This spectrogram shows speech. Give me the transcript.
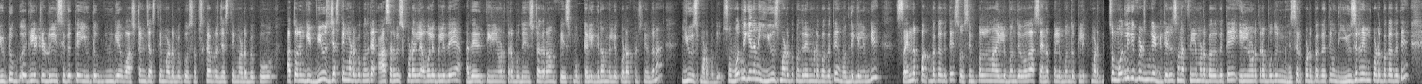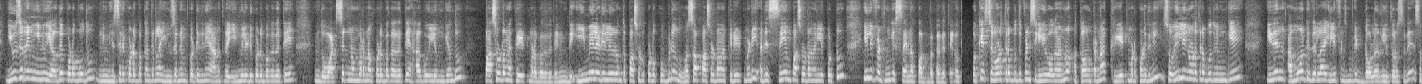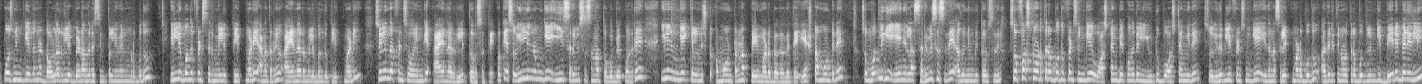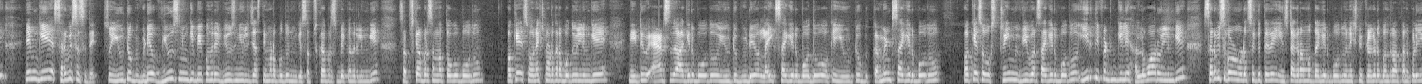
ಯೂಟ್ಯೂಬ್ ರಿಲೇಟೆಡ್ ಇಲ್ಲಿ ಸಿಗುತ್ತೆ. ಯೂಟ್ಯೂಬ್ಗೆ ವಾಚ್ ಟೈಮ್ ಜಾಸ್ತಿ ಮಾಡಬೇಕು ಸಬ್ಸ್ಕ್ರೈಬರ್ ಜಾಸ್ತಿ ಮಾಡಬೇಕು, ಅಥವಾ ನಿಮಗೆ ವ್ಯೂಸ್ ಜಾಸ್ತಿ ಮಾಡಬೇಕು ಅಂದರೆ ಆ ಸರ್ವಿಸ್ ಕೂಡ ಇಲ್ಲಿ ಅವೈಲೇಬಲ್ ಇದೆ. ಅದೇ ರೀತಿ ಇಲ್ಲಿ ನೋಡ್ತಾ ಇರಬಹುದು ಇನ್ಸ್ಟಾಗ್ರಾಮ್ ಫೇಸ್ಬುಕ್ ಟೆಲಿಗ್ರಾಮ್ ಅಲ್ಲಿ ಕೂಡ ಫ್ರೆಂಡ್ಸ್ ನೀವು ಇದನ್ನ ಯೂಸ್ ಮಾಡಬಹುದು ಸೊ ಮೊದಲಿಗೆ ಇದನ್ನು ಯೂಸ್ ಮಾಡಬೇಕು ಅಂದ್ರೆ ಏನ್ ಮಾಡಬೇಕಾಗುತ್ತೆ? ಮೊದಲಿಗೆ ನಿಮಗೆ ಸೈನ್ ಅಪ್ ಆಗಬೇಕಾಗುತ್ತೆ. ಸೊ ಸಿಂಪಲ್ ನಾ ಇಲ್ಲಿ ಬಂದು ಇವಾಗ ಸೈನ್ ಅಪ್ ಅಲ್ಲಿ ಬಂದು ಕ್ಲಿಕ್ ಮಾಡ್ತೀನಿ. ಸೊ ಮೊದಲಿಗೆ ಫ್ರೆಂಡ್ಸ್ ನಿಮಗೆ ಡೀಟೇಲ್ಸ್ ಅನ್ನ ಫಿಲ್ ಮಾಡಬೇಕಾಗುತ್ತೆ. ಇಲ್ಲಿ ನೋಡ್ತಾ ಇರಬಹುದು ನಿಮ್ಮ ಹೆಸರು ಕೊಡಬೇಕಾಗುತ್ತೆ, ಒಂದು ಯೂಸರ್ ನೇಮ್ ಕೊಡಬೇಕಾಗುತ್ತೆ. ಯೂಸರ್ ನೇಮ್ ನೀವು ಯಾವುದೇ ಕೊಡಬಹುದು ನಿಮ್ಮ ಹೆಸರು ಕೊಡಬೇಕಂತಿಲ್ಲ ಯೂಸರ್ ನೇಮ್ ಕೊಟ್ಟಿದ್ದೀನಿ ಆನಂತರ ಇಮೇಲ್ ಐಡಿ ಕೊಡಬೇಕಾಗುತ್ತೆ, ನಿಮ್ದು ವಾಟ್ಸ್ಆಪ್ ನಂಬರ್ನ ಕೊಡಬೇಕಾಗುತ್ತೆ, ಹಾಗೂ ಇಲ್ಲಿ ನಿಮಗೆ ಒಂದು ಪಾಸ್ವರ್ಡ್ ಅನ್ನು ಕ್ರಿಯೇಟ್ ಮಾಡಬೇಕಾಗುತ್ತೆ. ನಿಮ್ದು ಇಮೇಲ್ ಐಡಿ ಇರುವಂತ ಪಾಸ್ವರ್ಡ್ ಕೊಡಕ್ಕೆ ಹೋಗ್ಬಿಡಿ, ಒಂದು ಹೊಸ ಪಾಸ್ವರ್ಡ್ ಅನ್ನ ಕ್ರಿಯೇಟ್ ಮಾಡಿ, ಅದೇ ಸೇಮ್ ಪಾಸ್ವರ್ಡ್ ಅಲ್ಲಿ ಇಲ್ಲಿ ಕೊಟ್ಟು ಇಲ್ಲಿ ಫ್ರೆಂಡ್ಸ್ ನಿಮಗೆ ಸೈನ್ ಅಪ್ ಆಗಬೇಕಾಗುತ್ತೆ. ಓಕೆ ಸೊ ನೋಡ್ತಾ ಇರಬಹುದು ಫ್ರೆಂಡ್ಸ್ ಇಲ್ಲಿ ಇವಾಗ ನಾನು ಅಕೌಂಟ್ ಅನ್ನು ಕ್ರಿಯೇಟ್ ಮಾಡ್ಕೊಂಡಿದ್ದೀನಿ. ಸೊ ಇಲ್ಲಿ ನೋಡ್ತಾ ಇರಬಹುದು ನಿಮಗೆ ಇದೇನು ಅಮೌಂಟ್ ಇದೆಲ್ಲ ಇಲ್ಲಿ ಫ್ರೆಂಡ್ಸ್ ನಿಮಗೆ ಡಾಲರ್ ಇಲ್ಲಿ ತೋರಿಸಿದೆ ಸಪೋಸ್ ನಿಮಗೆ ಇದನ್ನ ಡಾಲರ್ ಅಲ್ಲಿ ಬೇಡ ಅಂದ್ರೆ ಸಿಂಪಲ್ ನೀವೇನು ಮಾಡಬಹುದು ಇಲ್ಲಿ ಬಂದು ಫ್ರೆಂಡ್ಸ್ ಇದ್ರ ಮೇಲೆ ಕ್ಲಿಕ್ ಮಾಡಿ, ಆನಂತರ ನೀವು ಐ ಮೇಲೆ ಬಂದು ಕ್ಲಿಕ್ ಮಾಡಿ ಸೊ ಇಲ್ಲಿಂದ ಫ್ರೆಂಡ್ಸ್ ನಿಮಗೆ ಐ ಎನ್ ಅಲ್ಲಿ ತೋರಿಸುತ್ತೆ. ಓಕೆ ಸೊ ಇಲ್ಲಿ ನಿಮಗೆ ಈ ಸರ್ವಿಸಸ್ ಅನ್ನ ತಗೋಬೇಕು ಅಂದ್ರೆ ಇಲ್ಲಿ ನಿಮಗೆ ಕೆಲವೊಂದಿಷ್ಟು ಅಮೌಂಟ್ ಅನ್ನ ಪೇ ಮಾಡಬೇಕಾಗುತ್ತೆ. ಎಷ್ಟು ಅಮೌಂಟ್ ಇದೆ? ಸೊ ಮೊದಲಿಗೆ ಏನೆಲ್ಲ ಸರ್ವಿಸಸ್ ಇದೆ ಅದು ನಿಮಗೆ ತೋರಿಸಿದ್ದೀನಿ ಸೊ ಫಸ್ಟ್ ನೋಡ್ತಾ ಇರಬಹುದು ಫ್ರೆಂಡ್ಸ್ ನಿಮಗೆ ವಾಚ್ ಟೈಮ್ ಬೇಕು ಅಂದ್ರೆ ಇಲ್ಲಿ ಯೂಟ್ಯೂಬ್ ವಾಚ್ ಟೈಮ್ ಇದೆ. ಸೊ ಇದರಲ್ಲಿ ಫ್ರೆಂಡ್ಸ್ ನಿಮಗೆ ಇದನ್ನ ಸೆಲೆಕ್ಟ್ ಮಾಡಬಹುದು. ಅದೇ ರೀತಿ ನೋಡ್ತಾ ಇರಬಹುದು ನಿಮಗೆ ಬೇರೆ ಬೇರೆ ಇಲ್ಲಿ ನಿಮಗೆ ಸರ್ವಿಸಸ್ ಇದೆ. ಸೊ ಯೂಟ್ಯೂಬ್ ವಿಡಿಯೋ ವ್ಯೂಸ್ ನಿಮಗೆ ಬೇಕು ಅಂದ್ರೆ ವ್ಯೂಸ್ ನೀವು ಜಾಸ್ತಿ ಮಾಡಬಹುದು. ನಿಮಗೆ ಸಬ್ಸ್ಕ್ರೈಬರ್ಸ್ ಬೇಕಂದ್ರೆ ನಿಮಗೆ ಸಬ್ಸ್ಕ್ರೈಬರ್ಸ್ ಅನ್ನ ತಗೋಬಹುದು. ಓಕೆ ಸೊ ನೆಕ್ಸ್ಟ್ ನೋಡ್ತಾ ಇಲ್ಲಿ ನಿಮಗೆ ನೇಟಿವ್ ಆಡ್ಸ್ ಆಗಿರ್ಬೋದು ಯೂಟ್ಯೂಬ್ ವಿಡಿಯೋ ಲೈಕ್ಸ್ ಆಗಿರ್ಬೋದು ಓಕೆ ಯೂಟ್ಯೂಬ್ ಕಮೆಂಟ್ಸ್ ಆಗಿರ್ಬೋದು. ಓಕೆ ಸೊ ಸ್ಟ್ರೀಮ್ ವ್ಯೂವರ್ಸ್ ಆಗಿರ್ಬೋದು, ಈ ರೀತಿ ಫ್ರೆಂಡ್ಸ್ ನಿಮಗೆ ಇಲ್ಲಿ ಹಲವಾರು ನಿಮಗೆ ಸರ್ವಿಸ್ಗಳು ನೋಡೋಕೆ ಸಿಗುತ್ತದೆ. ಇನ್ಸ್ಟಾಗ್ರಾಮದ್ದಾಗಿರ್ಬೋದು ನೆಕ್ಸ್ಟ್ ನೀವು ಕೆಳಗಡೆ ಬಂದ್ರೆ ಅಂತ ಅನ್ಕೊಳ್ಳಿ.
